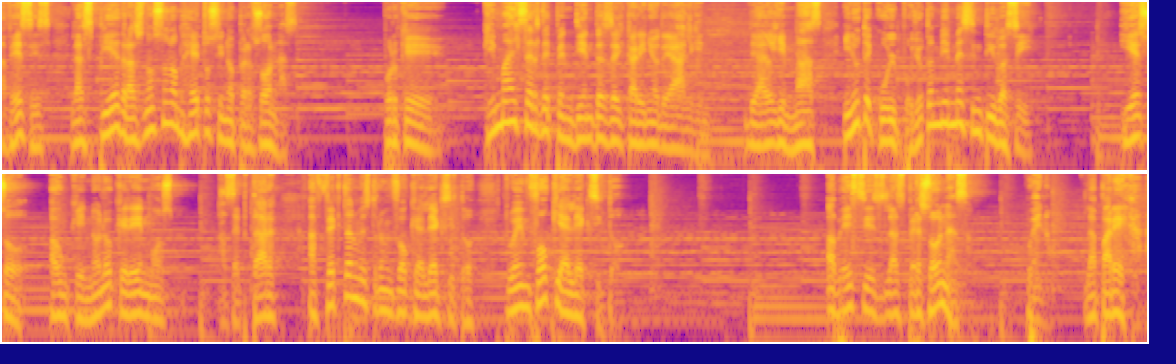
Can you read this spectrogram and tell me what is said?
A veces, las piedras no son objetos sino personas. Porque, qué mal ser dependientes del cariño de alguien, de alguien más, y no te culpo, yo también me he sentido así. Y eso, aunque no lo queremos aceptar, afecta nuestro enfoque al éxito, tu enfoque al éxito. A veces las personas, bueno, la pareja,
